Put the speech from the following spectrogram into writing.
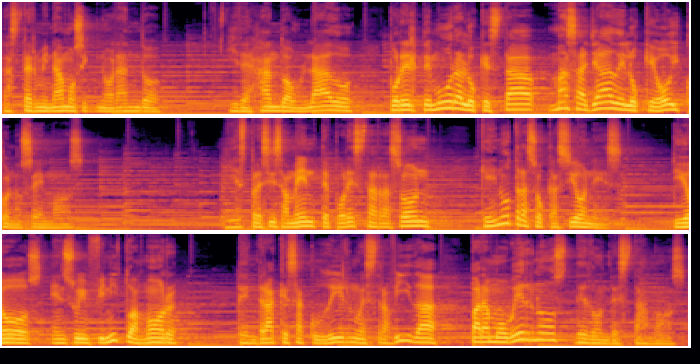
las terminamos ignorando y dejando a un lado por el temor a lo que está más allá de lo que hoy conocemos. Y es precisamente por esta razón que en otras ocasiones Dios, en su infinito amor, tendrá que sacudir nuestra vida para movernos de donde estamos.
